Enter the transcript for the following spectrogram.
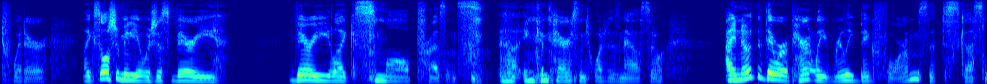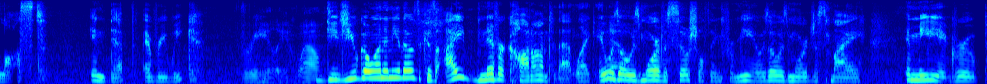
Twitter. Like social media was just very very like small presence uh, in comparison to what it is now. So I know that there were apparently really big forums that discuss Lost in depth every week. Really? Wow. Did you go on any of those? Because I never caught on to that. Like it was No. always more of a social thing for me. It was always more just my immediate group.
